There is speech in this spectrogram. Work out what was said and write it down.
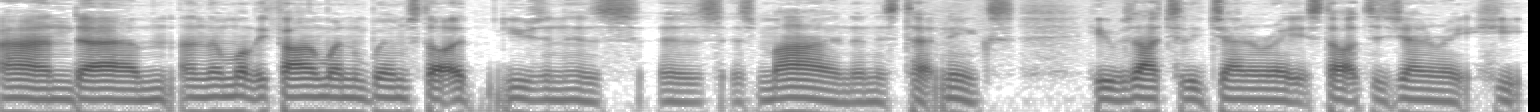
And um, and then what they found when Wim started using his, his his mind and his techniques, he was actually generate started to generate heat.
